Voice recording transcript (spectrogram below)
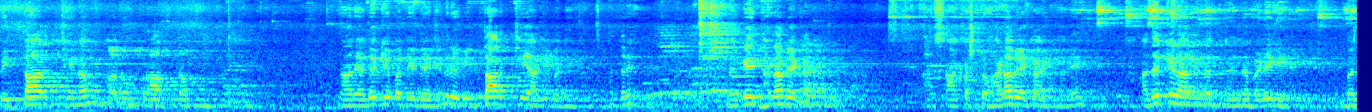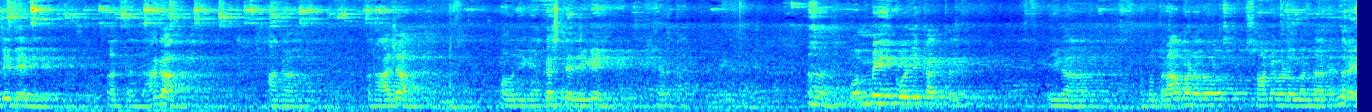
ವಿತ್ತಾರ್ಥಿನಂ ಅನುಪ್ರಾಪ್ತಂ. ನಾನು ಎದಕ್ಕೆ ಬಂದಿದ್ದೇನೆ ಅಂದರೆ ವಿತ್ತಾರ್ಥಿಯಾಗಿ ಬಂದಿದ್ದೆ. ಅಂದರೆ ನನಗೆ ಧನ ಬೇಕಾಗಿದೆ ಸಾಕಷ್ಟು ಹಣ ಬೇಕಾಗ್ತದೆ ಅದಕ್ಕೆ ನಾನು ನಿನ್ನ ಬಳಿಗೆ ಬಂದಿದ್ದೇನೆ ಅಂತಂದಾಗ, ಆಗ ರಾಜ ಅವರಿಗೆ ಅಗಸ್ತ್ಯರಿಗೆ ಹೇಳ್ತಾರೆ ಒಮ್ಮೆ ಕೊಡ್ಲಿಕ್ಕಾಗ್ತದೆ ಈಗ ಒಬ್ಬ ಬ್ರಾಹ್ಮಣರು, ಸ್ವಾಮಿಗಳು ಬಂದಾರೆ ಅಂದರೆ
